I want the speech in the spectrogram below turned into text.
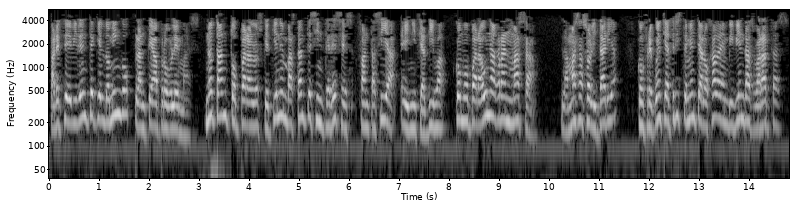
parece evidente que el domingo plantea problemas, no tanto para los que tienen bastantes intereses, fantasía e iniciativa, como para una gran masa, la masa solitaria, con frecuencia tristemente alojada en viviendas baratas,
